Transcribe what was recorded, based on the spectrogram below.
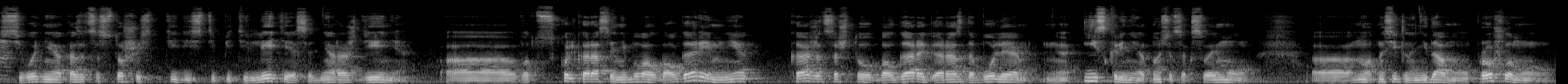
Сегодня, оказывается, 165-летие со дня рождения. А, вот сколько раз я не бывал в Болгарии, мне кажется, что болгары гораздо более э, искренне относятся к своему ну, относительно недавнему прошлому,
